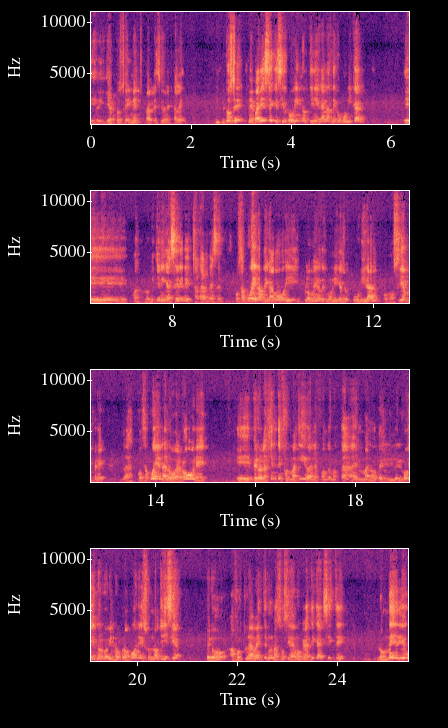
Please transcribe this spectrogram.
eh, y el procedimiento establecido en esta ley. Entonces, me parece que si el gobierno tiene ganas de comunicar, bueno, lo que tiene que hacer es tratar de hacer cosas buenas, digamos, y los medios de comunicación cubrirán, como siempre, las cosas buenas, los errores, pero la agenda informativa, en el fondo, no está en manos del, del gobierno. El gobierno propone sus noticias, pero afortunadamente en una sociedad democrática existen los medios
